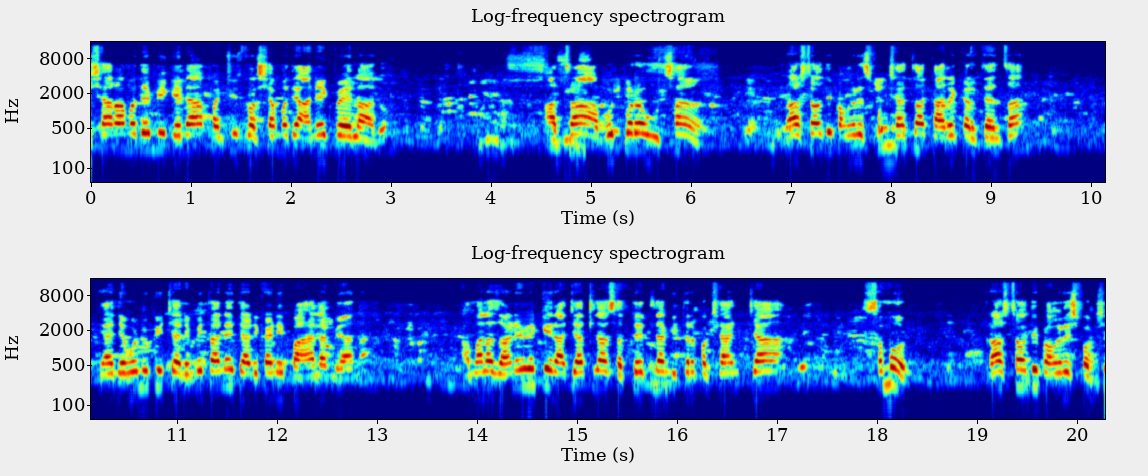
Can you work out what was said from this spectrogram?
शहरामध्ये मी गेल्या पंचवीस वर्षामध्ये अनेक वेळेला आलो. आजचा अभूतपूर्व उत्साह राष्ट्रवादी काँग्रेस पक्षाचा कार्यकर्त्यांचा या निवडणुकीच्या निमित्ताने त्या ठिकाणी पाहायला मिळाला. आम्हाला जाणीव आहे की राज्यातल्या सत्तेतल्या मित्रपक्षांच्या समोर राष्ट्रवादी काँग्रेस पक्ष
